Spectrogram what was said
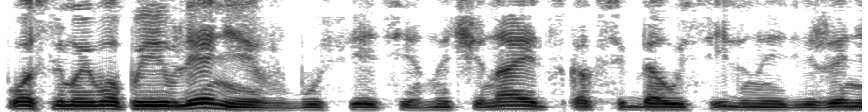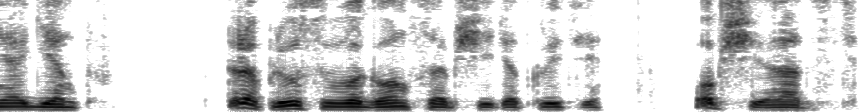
После моего появления в буфете начинается, как всегда, усиленное движение агентов. Тороплюсь в вагон сообщить открытие. Общая радость.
